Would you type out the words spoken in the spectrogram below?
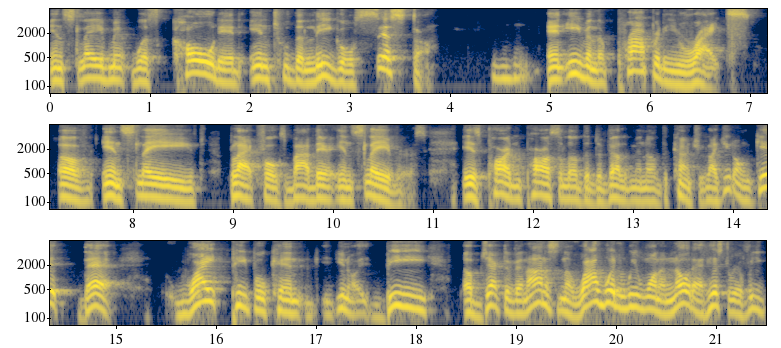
enslavement was coded into the legal system mm-hmm. and even the property rights of enslaved black folks by their enslavers is part and parcel of the development of the country like you don't get that white people can you know be objective and honest enough why wouldn't we want to know that history if we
